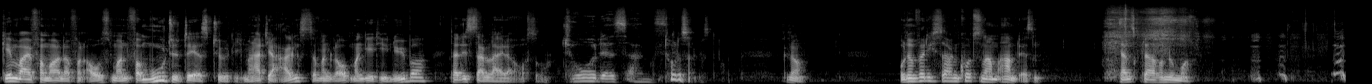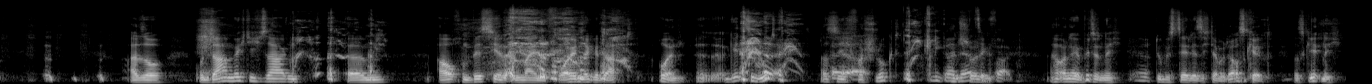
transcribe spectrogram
Gehen wir einfach mal davon aus, man vermutet, der ist tödlich. Man hat ja Angst, man glaubt, man geht hinüber. Das ist dann leider auch so. Todesangst. Todesangst. Genau. Und dann würde ich sagen, kurz nach dem Abendessen. Ganz klare Nummer. Also, und da möchte ich sagen, ähm, auch ein bisschen an meine Freunde gedacht. Oh, äh, geht's dir gut? Hast du dich verschluckt? Ich krieg einen. Herzinfarkt. Oh nee, bitte nicht. Du bist der, der sich damit auskennt. Das geht nicht.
